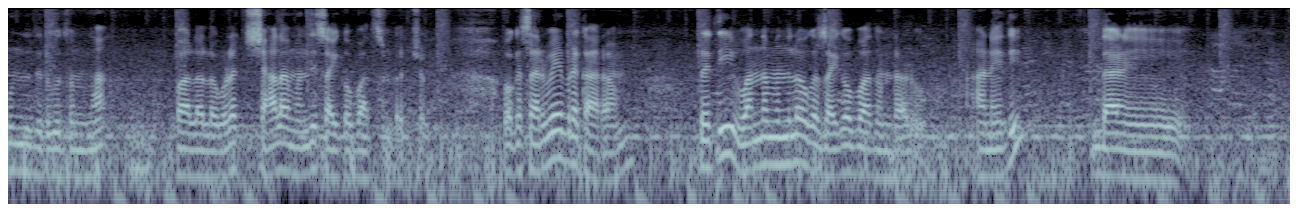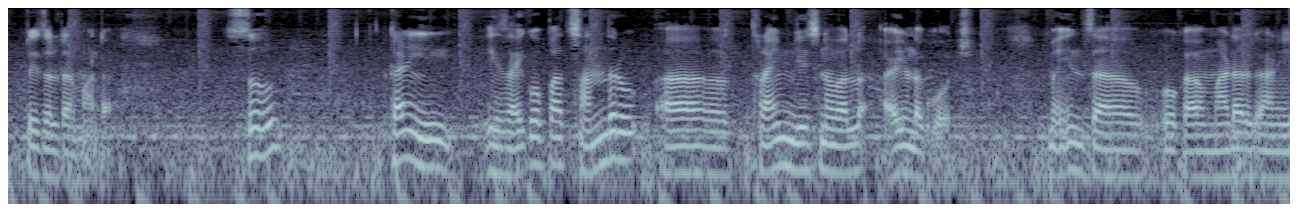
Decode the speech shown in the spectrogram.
ముందు తిరుగుతున్న కుటుంబాలలో కూడా చాలామంది సైకోపాత్స్ ఉండొచ్చు. ఒక సర్వే ప్రకారం ప్రతి వంద మందిలో ఒక సైకోపాత్ ఉంటాడు అనేది దాని రిజల్ట్ అనమాట సో కానీ ఈ సైకోపాత్స్ అందరూ క్రైమ్ చేసిన వాళ్ళు అయి ఉండకపోవచ్చు. మెయిన్స్ ఒక మర్డర్ కానీ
